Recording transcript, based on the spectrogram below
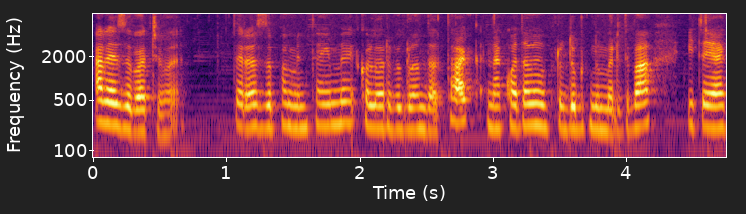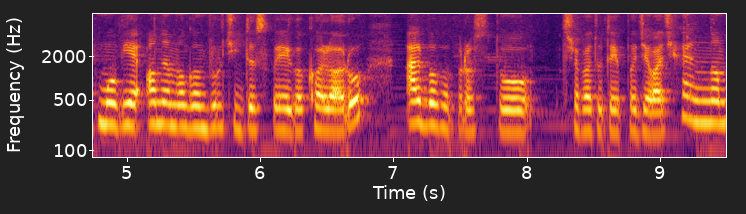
ale zobaczymy. Teraz zapamiętajmy, kolor wygląda tak, nakładamy produkt numer dwa i tak jak mówię, one mogą wrócić do swojego koloru, albo po prostu trzeba tutaj podziałać henną,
